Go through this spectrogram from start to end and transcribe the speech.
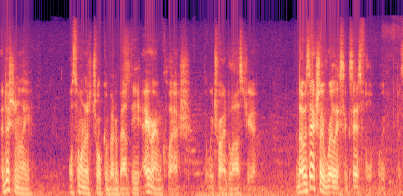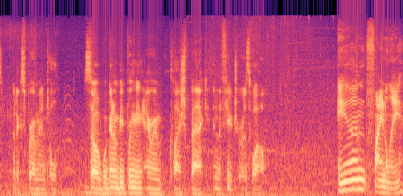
Additionally, also wanted to talk a bit about the ARAM Clash that we tried last year. That was actually really successful. It was a bit experimental. So we're going to be bringing ARAM Clash back in the future as well. And finally,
